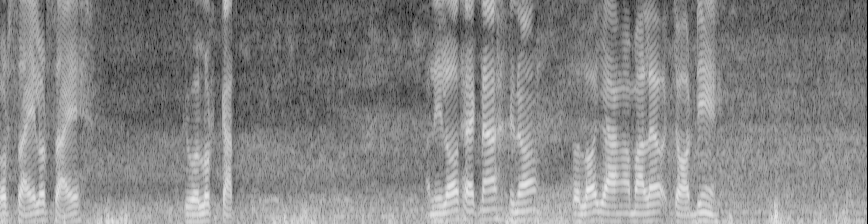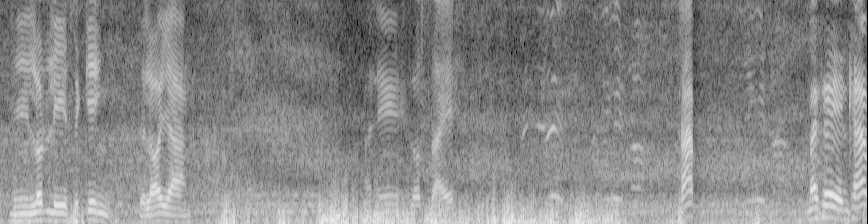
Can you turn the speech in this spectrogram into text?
รถใส รถใสคือว่ารถกัด อันนี้ล้อแท็กนะพี่น้อง ส่วนล้อยางเอามาแล้วจอดนี่ นี่รถรีสกิ้งเป็นล้อยาง อันนี้รถใส ไม่เคยเห็นครับ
